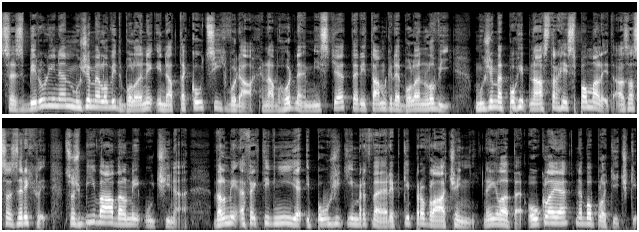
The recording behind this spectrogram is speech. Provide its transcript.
Se zbirulínem můžeme lovit boleny i na tekoucích vodách, na vhodném místě, tedy tam, kde bolen loví. Můžeme pohyb nástrahy zpomalit a zase zrychlit, což bývá velmi účinné. Velmi efektivní je i použití mrtvé rybky pro vláčení, nejlépe oukleje nebo plotičky.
